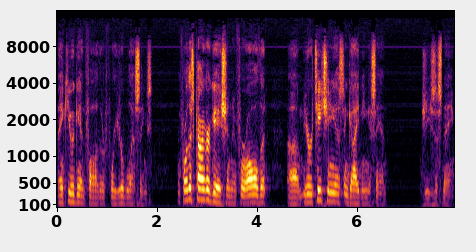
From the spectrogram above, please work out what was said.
Thank you again, Father, for your blessings, and for this congregation, and for all that um, you're teaching us and guiding us in. In Jesus' name.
